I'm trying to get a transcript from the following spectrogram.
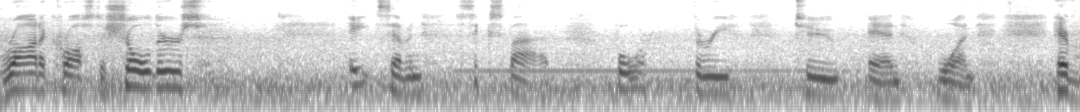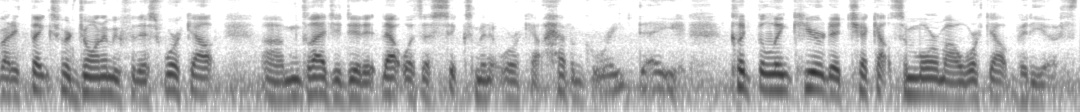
broad across the shoulders. Eight, seven, six, five, four, three, two, and one. Hey everybody, thanks for joining me for this workout. I'm glad you did it. That was a six minute workout. Have a great day. Click the link here to check out some more of my workout videos.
